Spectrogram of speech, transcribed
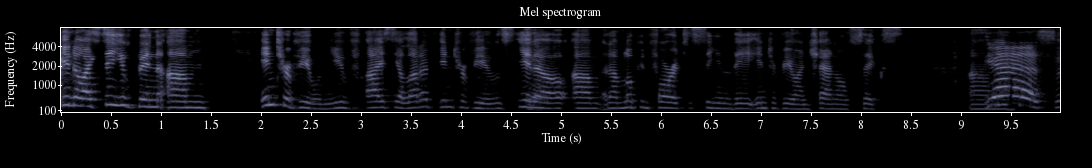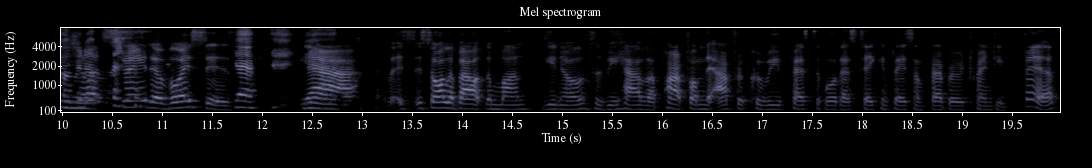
You know, I see you've been um interviewing. You've I see a lot of interviews, you Yeah. know, um, and I'm looking forward to seeing the interview on Channel Six. Um, Yes, with coming your up. Strader voices. Yeah, Yeah, it's, it's all about the month, you know, so we have, apart from the Afro Carib Festival that's taking place on February twenty-fifth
